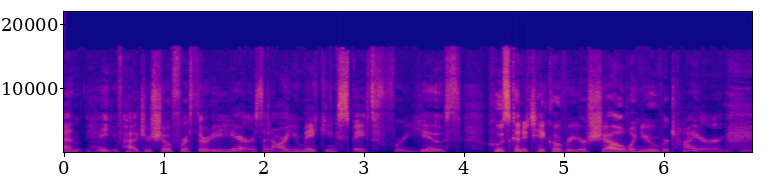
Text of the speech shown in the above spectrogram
and hey, you've had your show for 30 years, and are you making space for youth? Who's going to take over your show when you retire? Mm-hmm.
